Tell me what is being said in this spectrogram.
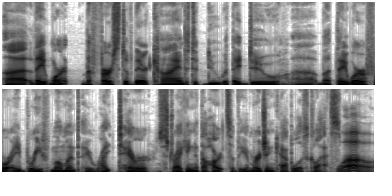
Uh, they weren't the first of their kind to do what they do, uh, but they were for a brief moment a right terror striking at the hearts of the emerging capitalist class. Whoa.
